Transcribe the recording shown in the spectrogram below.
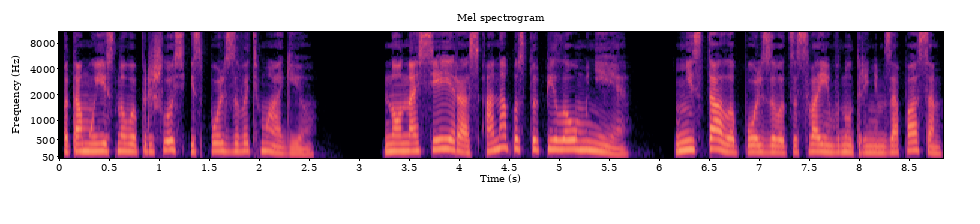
потому ей снова пришлось использовать магию. Но на сей раз она поступила умнее. Не стала пользоваться своим внутренним запасом,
